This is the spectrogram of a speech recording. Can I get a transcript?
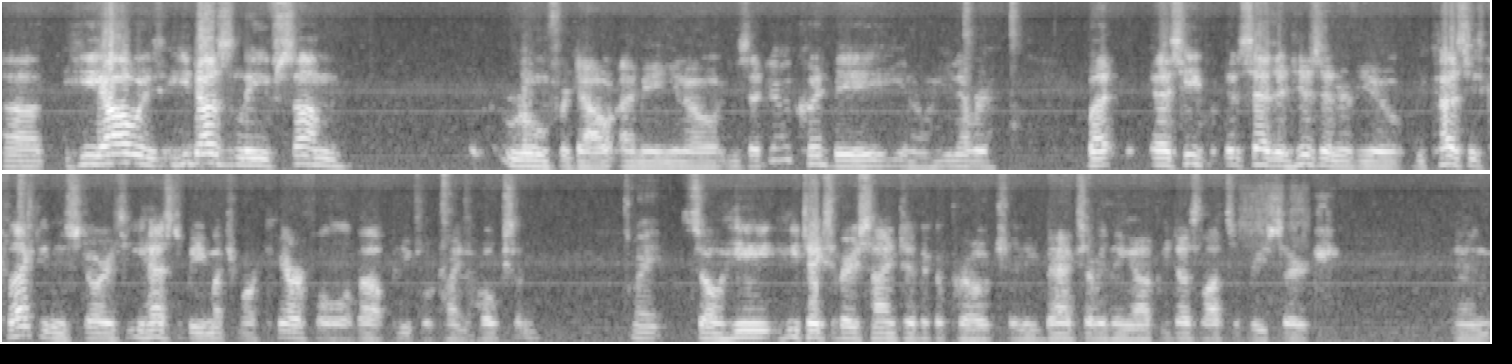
uh, he always he does leave some room for doubt. I mean, you know, he said yeah, it could be. You know, he never. But as he said in his interview, because he's collecting these stories, he has to be much more careful about people trying to hoax him. Right. So he he takes a very scientific approach and he backs everything up. He does lots of research and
